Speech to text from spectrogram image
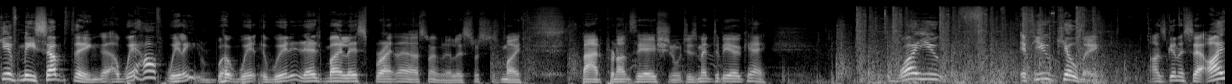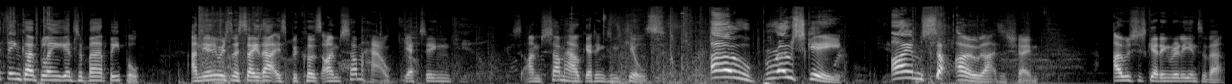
give me something. Uh, we're half Willy. Willy, Willy. There's my list right there. That's not even a list. That's just my bad pronunciation, which is meant to be okay. Why you? If you kill me, I was gonna say I think I'm playing against some bad people, and the only reason I say that is because I'm somehow getting, I'm somehow getting some kills. Oh, broski! I am so. Oh, that's a shame. I was just getting really into that.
